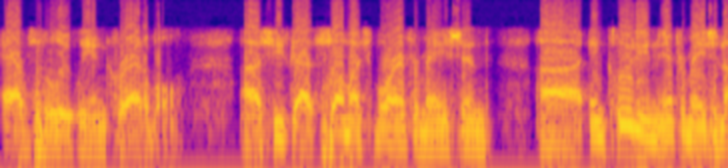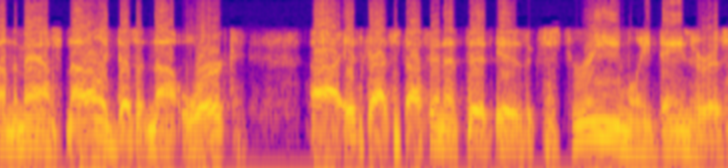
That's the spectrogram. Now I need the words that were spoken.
absolutely incredible. Uh, she's got so much more information, uh, including information on the mask. Not only does it not work, uh, it's got stuff in it that is extremely dangerous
